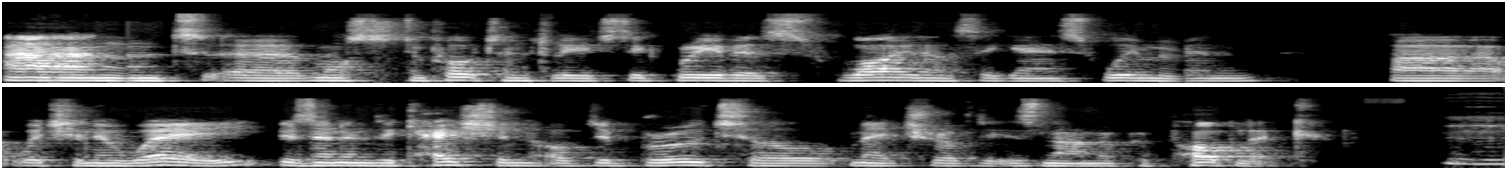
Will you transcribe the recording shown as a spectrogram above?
and uh, most importantly, it's the grievous violence against women, uh, which in a way is an indication of the brutal nature of the Islamic Republic. Mm-hmm.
